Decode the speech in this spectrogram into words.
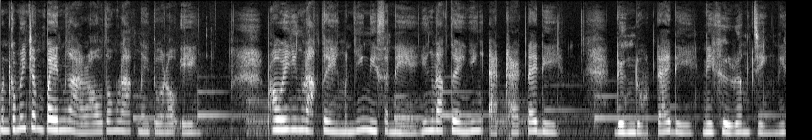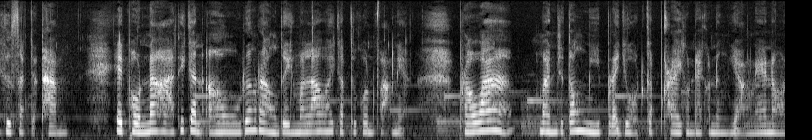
มันก็ไม่จำเป็นค่ะเราต้องรักในตัวเราเอง เพราะว่ายิ่งรักตัวเองมันยิ่งมีเสน่ห์ยิ่งรักตัวเองยิ่ง attract ได้ดี ดึงดูดได้ดี นี่คือเรื่องจริง นี่คือสัจธรรม เหตุผลนะคะที่การเอาเรื่องราวของตัวเองมาเล่าให้กับทุกคนฟังเนี่ย เพราะว่ามันจะต้องมีประโยชน์กับใครคนใดคนหนึ่งอย่างแน่นอน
